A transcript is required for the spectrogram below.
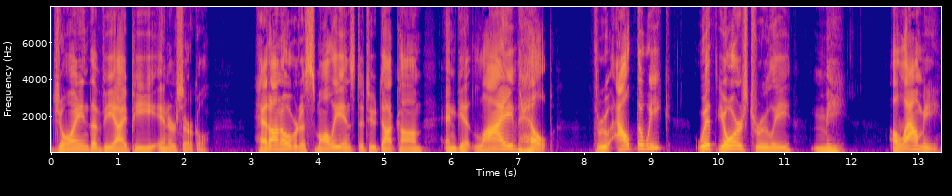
Join the VIP inner circle. Head on over to smalleyinstitute.com and get live help throughout the week with yours truly, me. Allow me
